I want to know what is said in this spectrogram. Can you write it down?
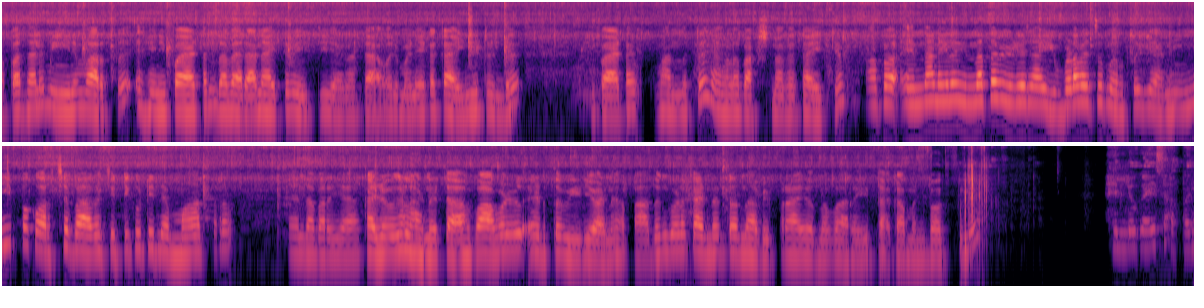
അപ്പോൾ എന്തായാലും മീനും വറുത്ത് ഇനിയിപ്പോൾ ഏട്ടൻ എന്താ വരാനായിട്ട് വെയിറ്റ് ചെയ്യണം കേട്ടോ. ഒരു മണിയൊക്കെ കഴിഞ്ഞിട്ടുണ്ട്. ഇപ്പോൾ ഏട്ടൻ വന്നിട്ട് ഞങ്ങൾ ഭക്ഷണമൊക്കെ കഴിക്കും. അപ്പോൾ എന്താണെങ്കിലും ഇന്നത്തെ വീഡിയോ ഞാൻ ഇവിടെ വെച്ച് നിർത്തുകയാണ്. ഇനിയിപ്പോൾ കുറച്ച് ഭാഗം ചിട്ടിക്കുട്ടീന്റെ മാത്രം എന്താ പറയുക കഴിവുകളാണ് കേട്ടോ അപ്പോൾ അവൾ എടുത്ത വീഡിയോ ആണ്. അപ്പോൾ അതും കൂടെ കണ്ടിട്ടൊന്ന് അഭിപ്രായം ഒന്ന് പറയട്ടോ കമന്റ് ബോക്സിൽ ഹലോ ഗൈസ് അപ്പം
